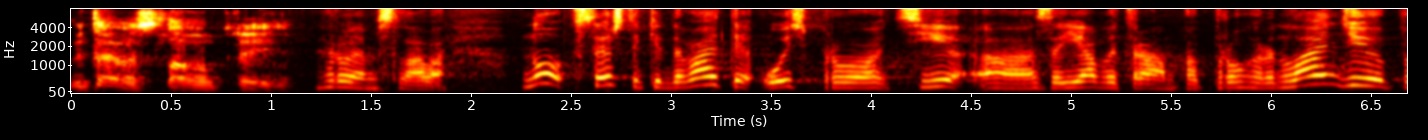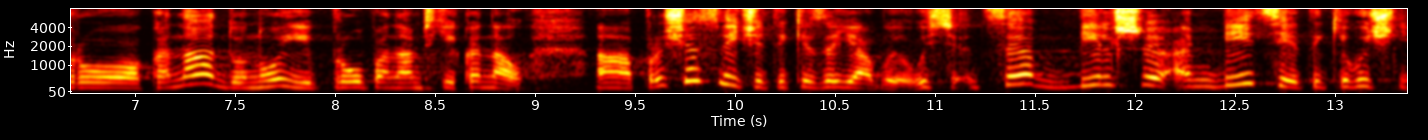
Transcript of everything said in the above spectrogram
Вітаю вас, слава Україні. Героям слава. Ну, все ж таки, давайте ось про ці а, заяви Трампа про Гренландію, про Канаду, ну і про Панамський канал. А про що свідчать такі заяви? Ось це більше амбіції, такі хоч е,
